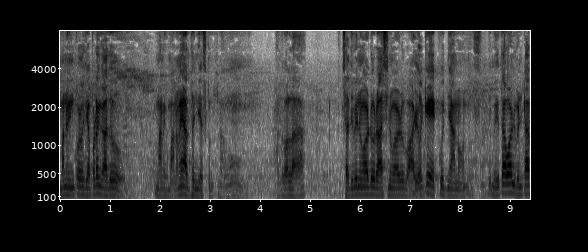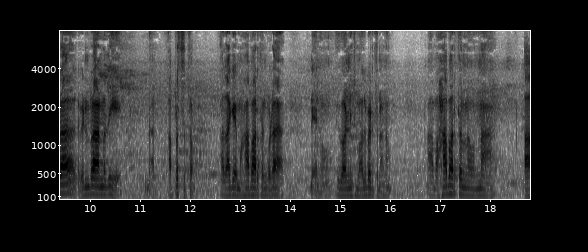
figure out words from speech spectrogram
మనం ఇంకోటి చెప్పడం కాదు మనకు మనమే అర్థం చేసుకుంటున్నాము. అందువల్ల చదివినవాడు రాసినవాడు వాళ్ళకే ఎక్కువ జ్ఞానం వస్తుంది. మిగతా వాళ్ళు వింటారా వినరా అన్నది అప్రస్తుతం. అలాగే మహాభారతం కూడా నేను ఇవాళ నుంచి మొదలు పెడుతున్నాను. ఆ మహాభారతంలో ఉన్న ఆ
